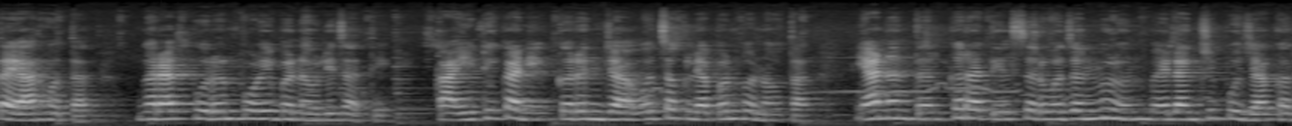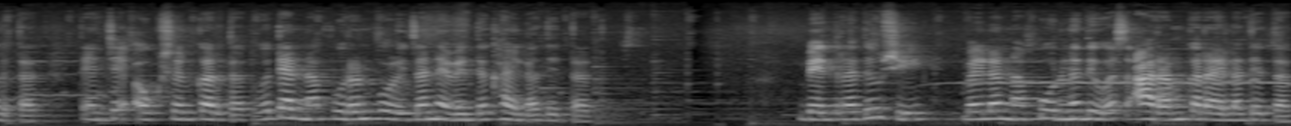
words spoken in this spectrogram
तयार होतात. घरात पुरणपोळी बनवली जाते. काही ठिकाणी करंजा व चकल्या पण बनवतात. यानंतर घरातील सर्वजण मिळून बैलांची पूजा करतात. त्यांचे औक्षण करतात व त्यांना पुरणपोळीचा नैवेद्य खायला देतात. बेंद्रा दिवशी बैलांना पूर्ण दिवस आराम करायला देतात.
